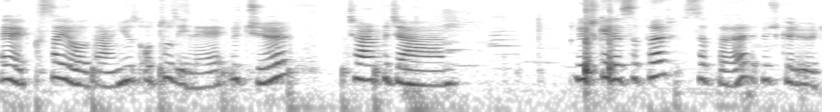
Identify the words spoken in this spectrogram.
Evet kısa yoldan 130 ile 3'ü çarpacağım. 3 kere 0 0. 3 kere 3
